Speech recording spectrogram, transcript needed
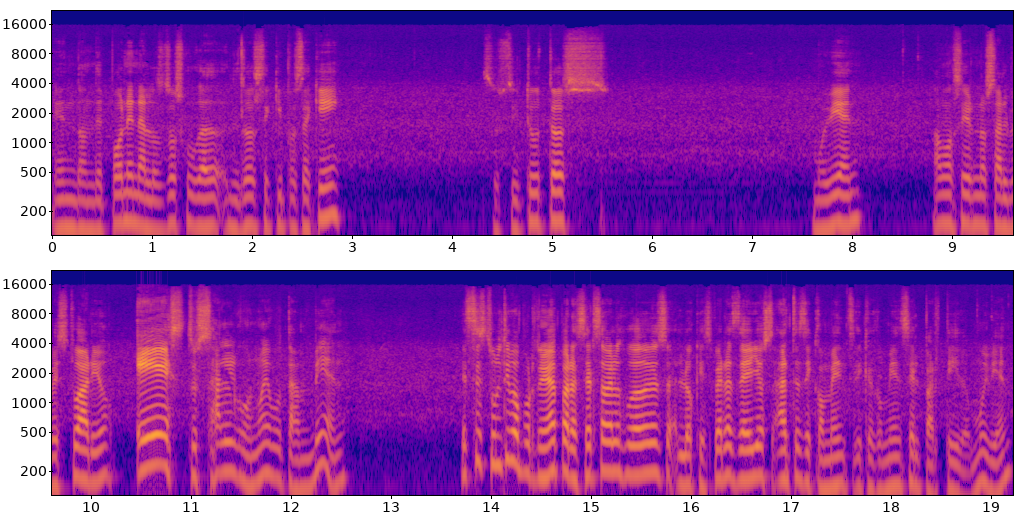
En donde ponen a los dos, jugadores, dos equipos aquí. Sustitutos. Muy bien. Vamos a irnos al vestuario. Esto es algo nuevo también. Esta es tu última oportunidad para hacer saber a los jugadores lo que esperas de ellos antes de, que comience el partido. Muy bien.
